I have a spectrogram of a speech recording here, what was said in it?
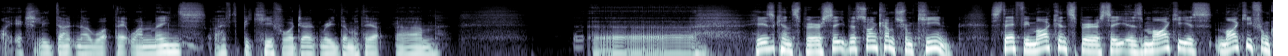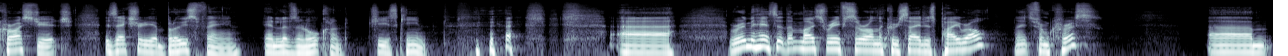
I actually don't know what that one means. I have to be careful I don't read them without. Um, uh, here's a conspiracy. This one comes from Ken. Staffy, my conspiracy is Mikey is Mikey from Christchurch is actually a blues fan and lives in Auckland. Cheers, Ken. uh, rumor has it that most refs are on the Crusaders payroll. That's from Chris. Um,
